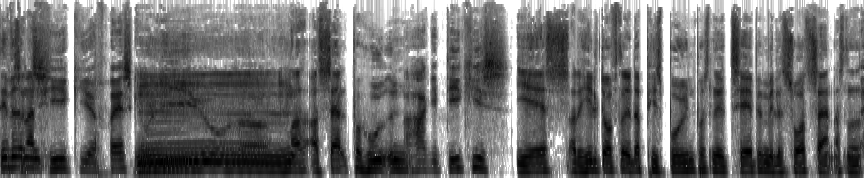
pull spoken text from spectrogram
Det ved man. Tzatziki og frisk oliven og Mm, og, og salt på huden. og hakidikis. Yes, og det hele dufter lidt af pisbuen på sådan et tæppe med lidt sort sand og sådan noget.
